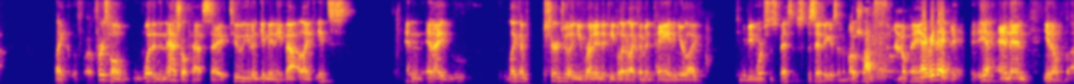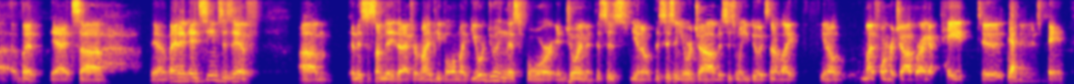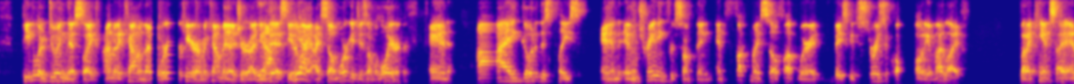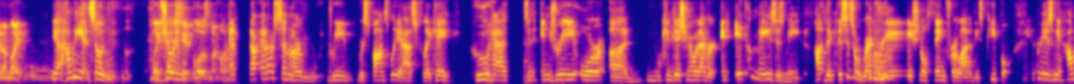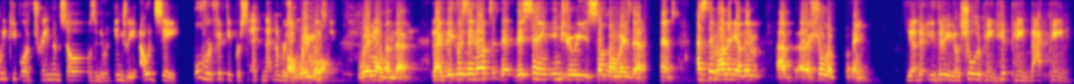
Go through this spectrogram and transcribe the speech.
like first of all, what did the naturopath say? Two, you don't give me any val like it's and and I like I'm sure Julian, you've run into people that are like I'm in pain and you're like, can you be more specific? Is it emotional? It mental pain? Every day. yeah and then you know uh, but yeah it's uh yeah and it, it seems as if um and this is something that i have to remind people i'm like you're doing this for enjoyment this is you know this isn't your job this isn't what you do it's not like you know my former job where i got paid to Yeah. to do this pain people are doing this like i'm an accountant i work here i'm an account manager i do Yeah. this you know Yeah. I, I sell mortgages i'm a lawyer and I go to this place and am training for something and fuck myself up where it basically destroys the quality of my life. But I can't say, and I'm like, Yeah, how many? So like Julian- that shit blows my mind. at our, at our seminar, we responsibly ask, like, hey, who has an injury or a condition or whatever? And it amazes me how like, this is a recreational thing for a lot of these people. It amazes me how many people have trained themselves into an injury. I would say over 50%, and that number is Oh, way more. way more than that. Like because they're not, they're, they're saying injuries. Some don't raise their hands. Ask them how many of them have uh, shoulder pain. Yeah, there, you- there you go. Shoulder pain, hip pain, back pain.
